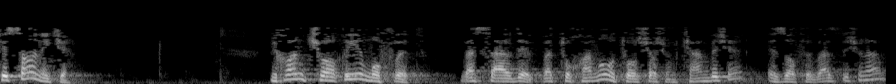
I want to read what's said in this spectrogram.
کسانی که می‌خوان چاقی مفرد و سردل و تخمه و ترشاشون کم بشه اضافه وزنشون هم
